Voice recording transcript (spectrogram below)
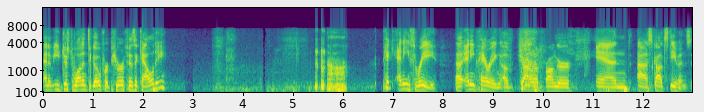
And if you just wanted to go for pure physicality, Uh huh. pick any three, uh, any pairing of Chara Pronger and uh, Scott Stevens,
